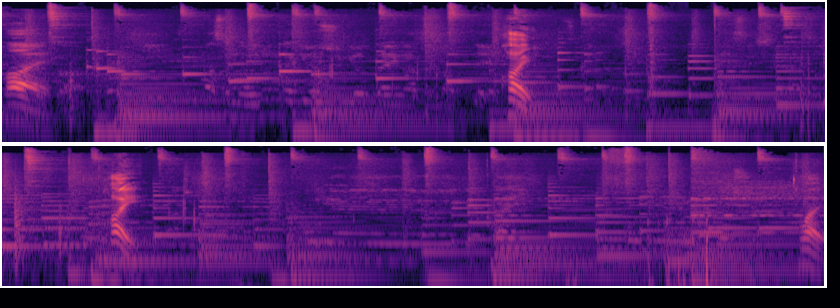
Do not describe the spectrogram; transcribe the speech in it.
はい。はい。はい。はい。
